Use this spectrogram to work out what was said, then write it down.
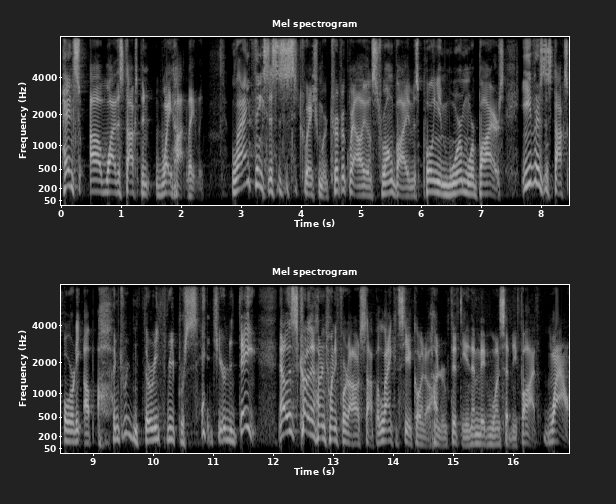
Hence, uh, why the stock's been white hot lately. Lang thinks this is a situation where terrific rally on strong volume is pulling in more and more buyers, even as the stock's already up 133% year to date. Now, this is currently $124 stock, but Lang can see it going to 150 and then maybe 175. Wow.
